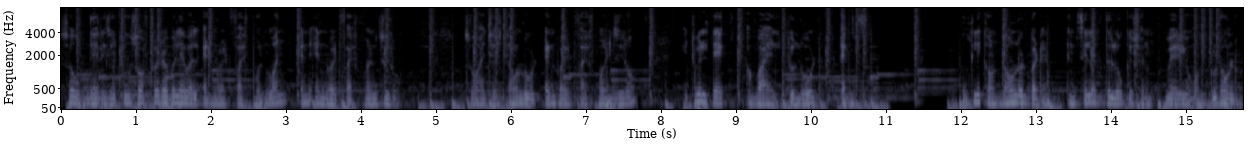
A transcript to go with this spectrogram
So there is a two software available Android 5.1 and Android 5.0 so I just download Android 5.0 it will take a while to load and click on download button and select the location where you want to download.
